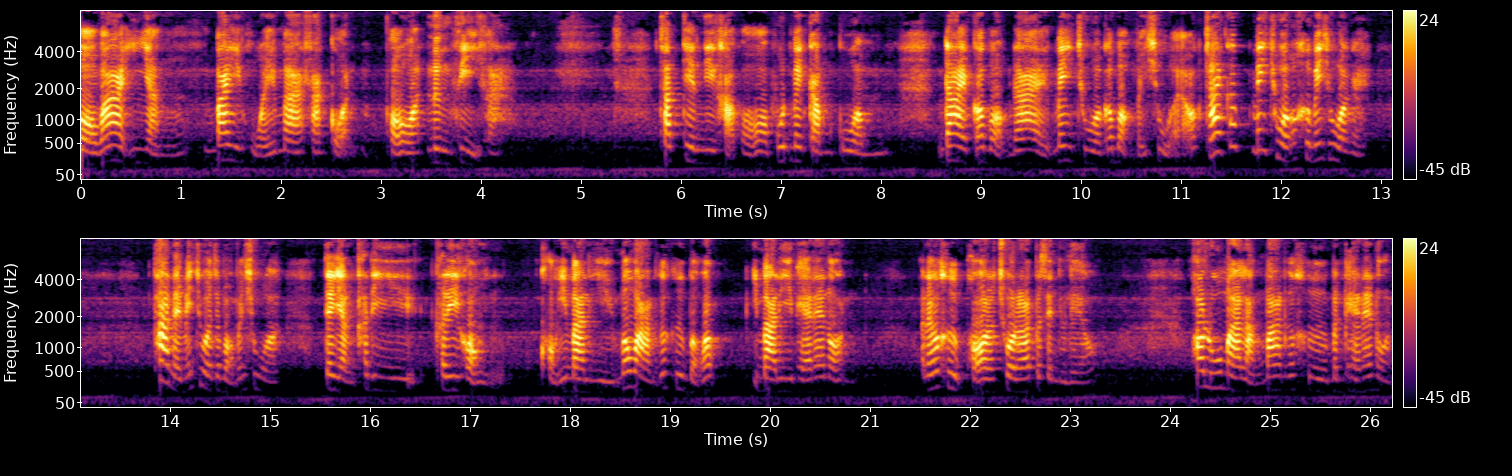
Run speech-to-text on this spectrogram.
บอกว่าอีหยังใบหวยมาซะก่อน พอหนึ่งสี่ค่ะ ชัดเจนดีค่ะพอพูดไม่กำกวม ได้ก็บอกได้ ไม่ชัวร์ก็บอกไม่ชัวร์เอใช่ก็ไม่ชัวร์ก็คือไม่ชัวร์ไง ถ้าไหนไม่ชัวร์จะบอกไม่ชัวร์แต่อย่างคดีคดีของของอิมารีเมื่อวานก็คือบอกว่าอิมารีแพ้แน่นอน อันนั้นก็คือพอชัวร์ร้อยเปอร์เซ็นอยู่แล้วพราะรู้มาหลังบ้านก็คือ มันแพ้แน่นอน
